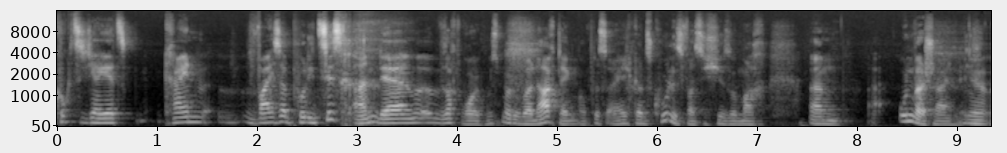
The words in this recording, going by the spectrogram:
guckt sich ja jetzt kein weißer Polizist an, der sagt, boah, ich muss mal drüber nachdenken, ob das eigentlich ganz cool ist, was ich hier so mache. Ähm, unwahrscheinlich. Ja.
